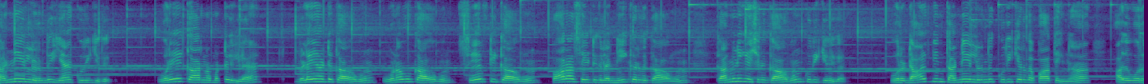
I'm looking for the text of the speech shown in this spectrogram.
தண்ணீர்லேருந்து ஏன் குதிக்குது? ஒரே காரணம் மட்டும் இல்லை விளையாட்டுக்காகவும் உணவுக்காகவும் சேஃப்டிக்காகவும் பாராசைட்டுகளை நீக்கிறதுக்காகவும் கம்யூனிகேஷனுக்காகவும் குதிக்குதுங்க. ஒரு டால்பின் தண்ணியிலிருந்து குதிக்கிறத பார்த்தீங்கன்னா அது ஒரு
